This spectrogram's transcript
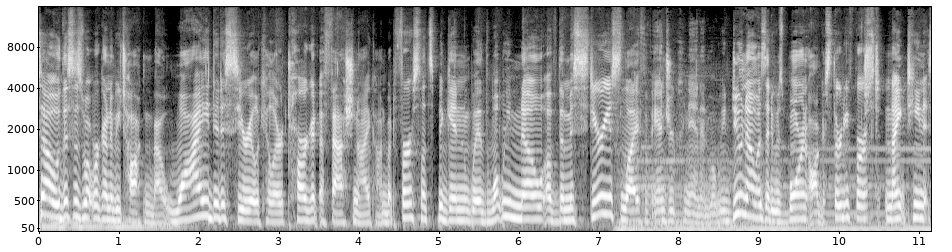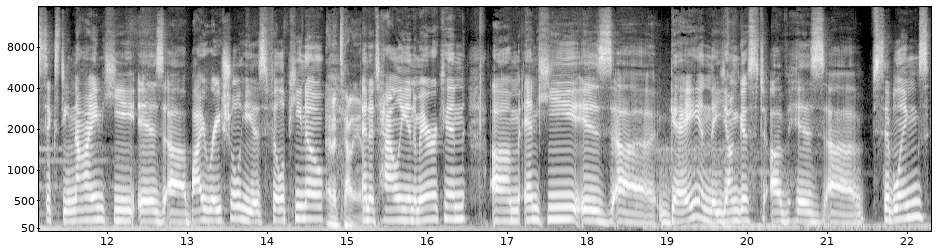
So, this is what we're going to be talking about. Why did a serial killer target a fashion icon? But first, let's begin with what we know of the mysterious life of Andrew Cunanan. What we do know is that he was born August 31st, 1969. He is uh, biracial, he is Filipino And Italian. and Italian American, um, and he is uh, gay and the youngest of his uh, siblings.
